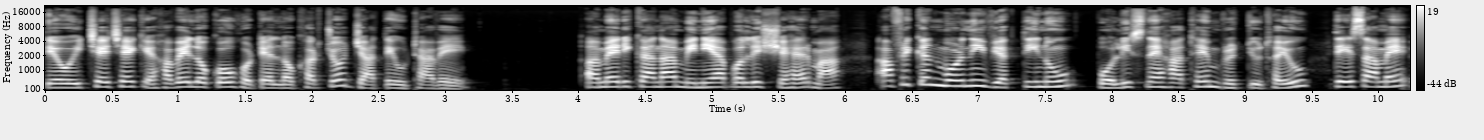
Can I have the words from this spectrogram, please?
તેઓ ઈચ્છે છે કે હવે લોકો હોટેલનો ખર્ચો જાતે ઉઠાવે. અમેરિકાના મિનિયાપોલિસ શહેરમાં આફ્રિકન મૂળની વ્યક્તિનું પોલીસને હાથે મૃત્યુ થયું. તે સામે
